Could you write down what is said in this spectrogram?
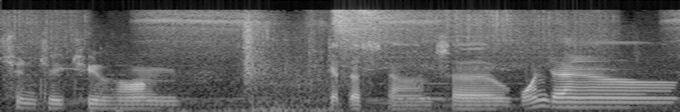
shouldn't take too long to get this done. So one down.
